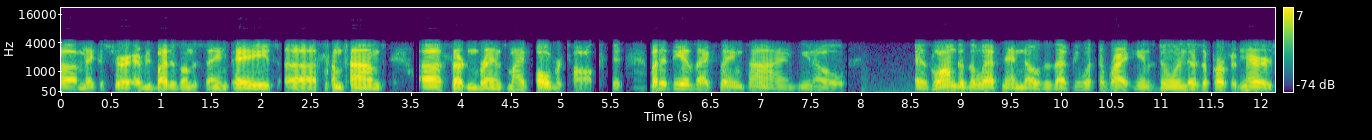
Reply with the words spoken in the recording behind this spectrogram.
Uh, making sure everybody's on the same page. Uh, sometimes uh, certain brands might overtalk, but at the exact same time, you know, as long as the left hand knows exactly what the right hand's doing, there's a perfect marriage.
